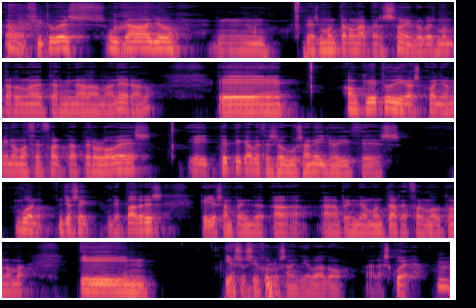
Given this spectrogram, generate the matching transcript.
Claro, si tú ves un caballo, mm, ves montar una persona y lo ves montar de una determinada manera, ¿no? Eh, aunque tú digas, coño, a mí no me hace falta, pero lo ves y te pica a veces el gusanillo y dices, bueno, yo sé de padres que ellos han aprendido, a- han aprendido a montar de forma autónoma y, y a sus hijos los han llevado a la escuela. Ujú.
